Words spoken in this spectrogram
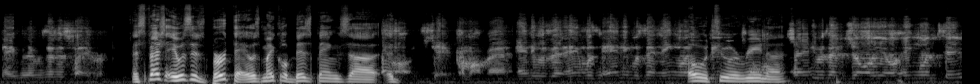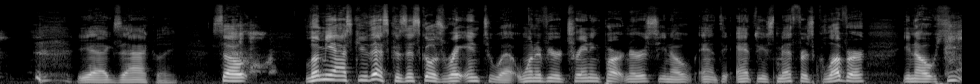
they, it was in his favor. Especially, it was his birthday. It was Michael Bisping's. Uh, Oh shit! Come on, O2 Arena. Yeah, exactly. So let me ask you this because this goes right into it. One of your training partners, you know, Anthony, Anthony Smith versus Glover, you know, he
